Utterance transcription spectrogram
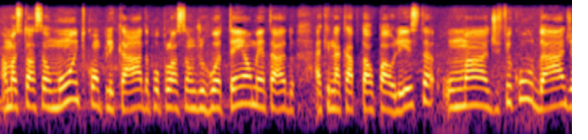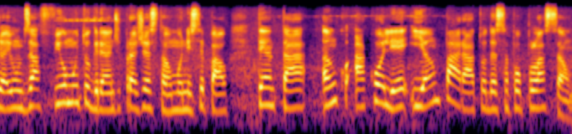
é uma situação muito complicada. A população de rua tem aumentado aqui na capital paulista. Uma dificuldade aí, um desafio muito grande para a gestão municipal tentar acolher e amparar toda essa população.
